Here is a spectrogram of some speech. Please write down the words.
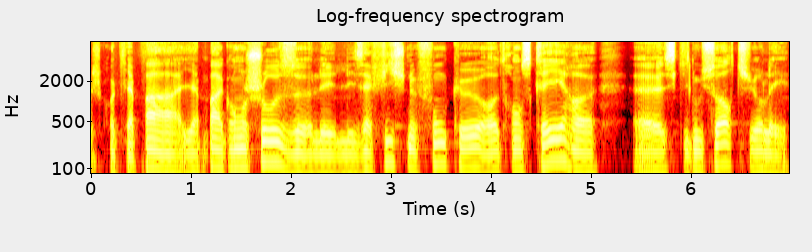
je crois qu'il n'y a pas, il y a pas grand-chose. Les, les affiches ne font que retranscrire ce qui nous sort sur les,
